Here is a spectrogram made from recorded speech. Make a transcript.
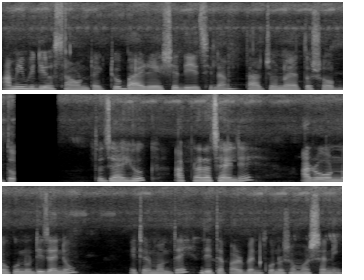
আমি ভিডিও সাউন্ডটা একটু বাইরে এসে দিয়েছিলাম, তার জন্য এত শব্দ। তো যাই হোক, আপনারা চাইলে আরও অন্য কোনো ডিজাইনও এটার মধ্যে দিতে পারবেন, কোনো সমস্যা নেই।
